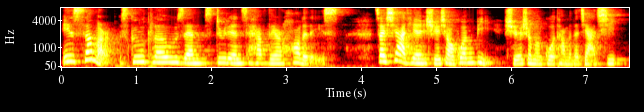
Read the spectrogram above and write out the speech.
In summer, school close and students have their holidays. 在夏天，学校关闭，学生们过他们的假期。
